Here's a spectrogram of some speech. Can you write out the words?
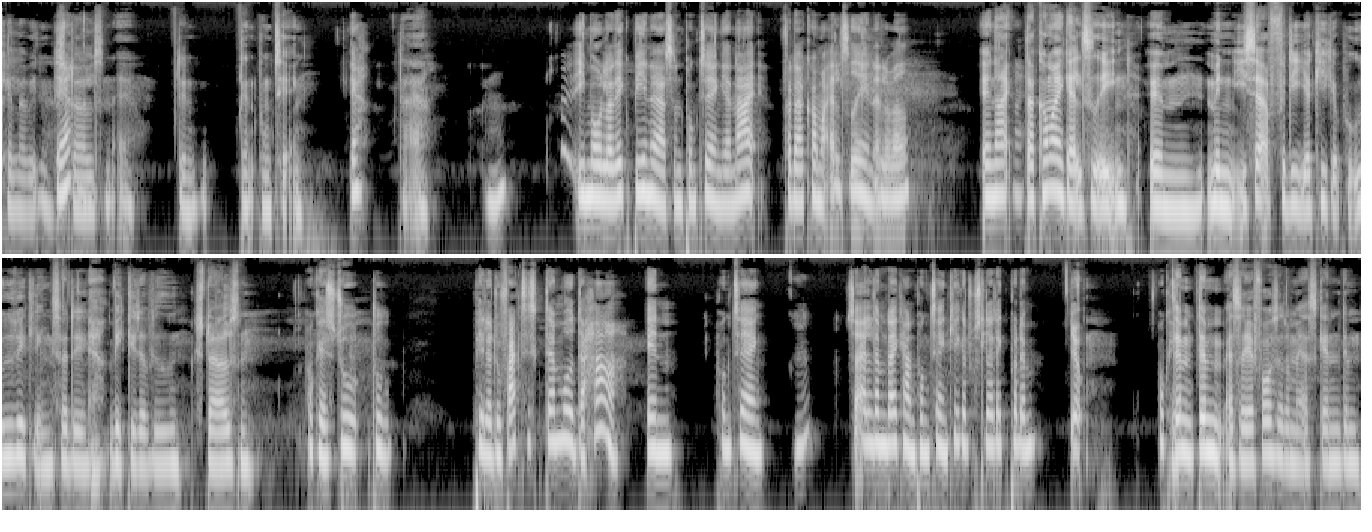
kalder vi det. Ja. Størrelsen af den, den punktering, Ja. der er. I måler det ikke binært sådan punktering, ja nej, for der kommer altid en, eller hvad? Eh, nej, Nej. der kommer ikke altid en. Øhm, men især fordi jeg kigger på udvikling, så er det Ja. ja. vigtigt at vide størrelsen. Okay, så du, du piller du faktisk dem ud, der har en punktering? Mm. Så alle dem, der ikke har en punktering, kigger du slet ikke på dem? Jo. Okay. Dem, dem, altså jeg fortsætter med at scanne dem,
